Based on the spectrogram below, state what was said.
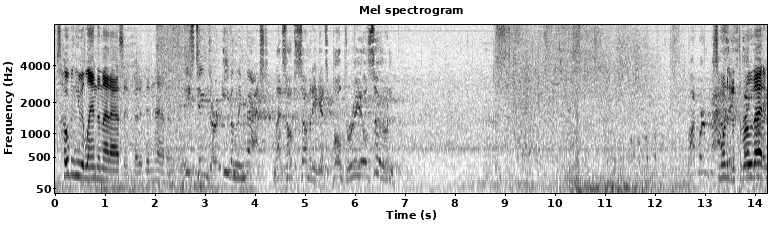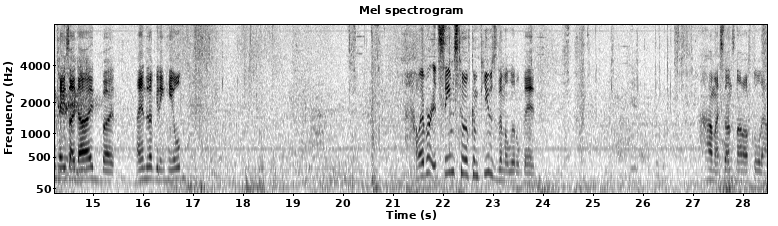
was hoping he would land in that acid, but it didn't happen. These teams are evenly matched. Let's hope somebody gets pulped real soon. Rotworm Just wanted to throw that in case I died, but I ended up getting healed. However, it seems to have confused them a little bit. Ah, my stun's not off cooldown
